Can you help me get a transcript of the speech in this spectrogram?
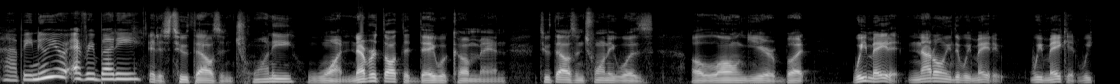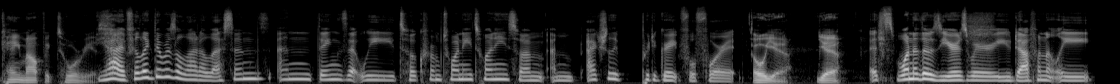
Happy New Year, everybody. It is 2021. Never thought the day would come, man. 2020 was a long year, but we made it. Not only did we make it, we make it. We came out victorious. Yeah, I feel like there was a lot of lessons and things that we took from 2020, so I'm I'm actually pretty grateful for it. Oh yeah. Yeah. It's one of those years where you definitely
